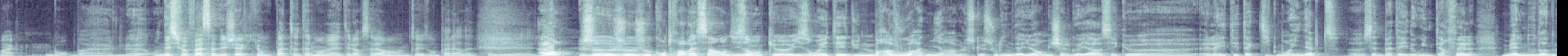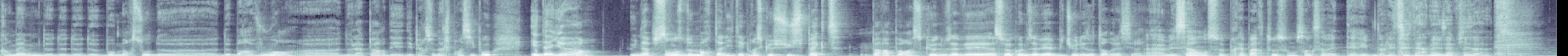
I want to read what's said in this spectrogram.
Ouais. Bon, bah, le- on est sur face à des chefs qui n'ont pas totalement mérité leur salaire, mais en même temps, ils n'ont pas l'air d'être payés. euh, Alors, je, je, je contrerais ça en disant qu'ils ont été d'une bravoure admirable. Ce que souligne d'ailleurs Michel Goya, c'est que euh, elle a été tactiquement inepte, euh, cette bataille de Winterfell, mais elle nous donne quand même de, de, de, de beaux morceaux de, de bravoure euh, de la part des, des personnages principaux. Et d'ailleurs, une absence de mortalité presque suspecte par rapport à ce, que nous avait, à ce à quoi nous avaient habitués les auteurs de la série. Ah, mais ça, on se prépare tous, on sent que ça va être terrible dans les deux derniers épisodes.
